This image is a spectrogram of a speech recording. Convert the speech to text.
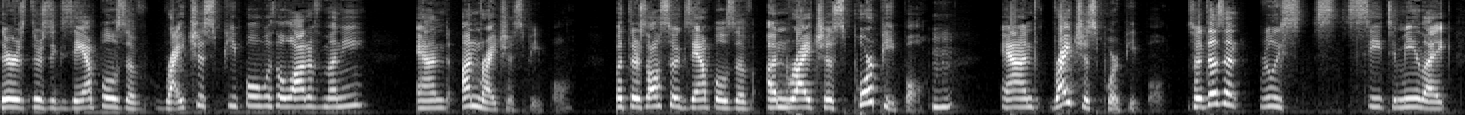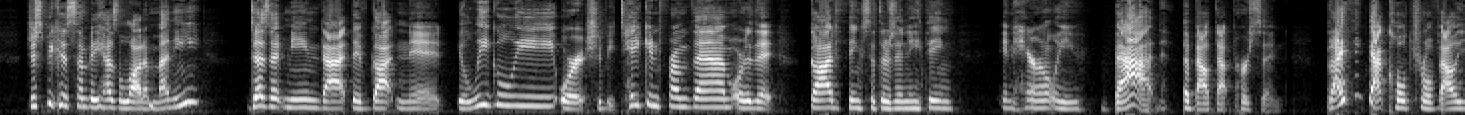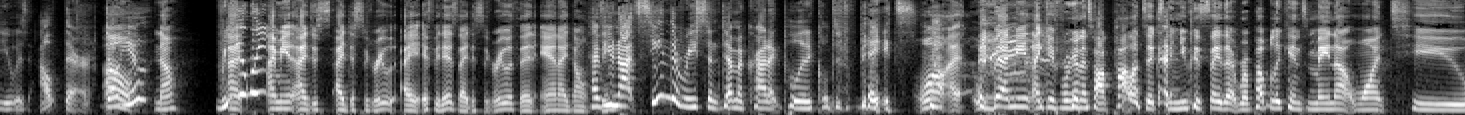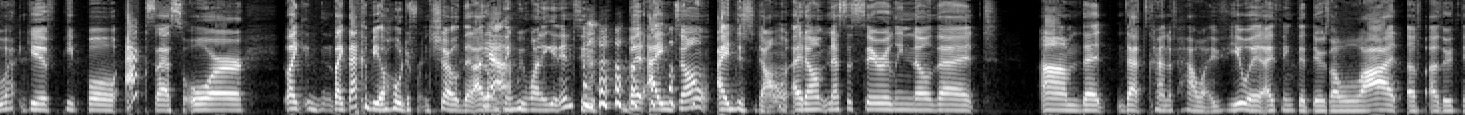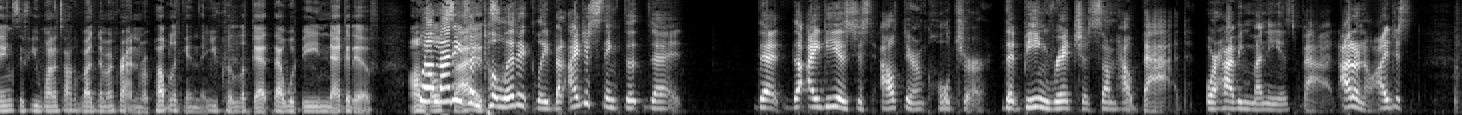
there's there's examples of righteous people with a lot of money and unrighteous people. But there's also examples of unrighteous poor people mm-hmm. and righteous poor people. So it doesn't really s- see to me like just because somebody has a lot of money doesn't mean that they've gotten it illegally or it should be taken from them or that God thinks that there's anything inherently bad about that person. But I think that cultural value is out there, don't oh, you? No. Really? I, I, mean, I just I disagree with. I, if it is, I disagree with it, and I don't. Have think... you not seen the recent Democratic political debates? Well, I, but I mean, like if we're going to talk politics, then you could say that Republicans may not want to give people access or like like that could be a whole different show that I don't yeah. think we want to get into. but I don't I just don't. I don't necessarily know that um that that's kind of how I view it. I think that there's a lot of other things if you want to talk about Democrat and Republican that you could look at that would be negative Well, not sides. even politically, but I just think that that that the idea is just out there in culture that being rich is somehow bad or having money is bad. I don't know. I just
